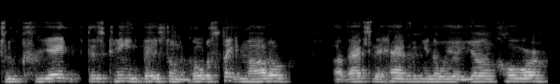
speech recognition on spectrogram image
to create this team based on the Golden State model of actually having, you know, your young core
